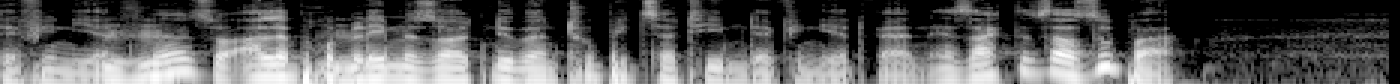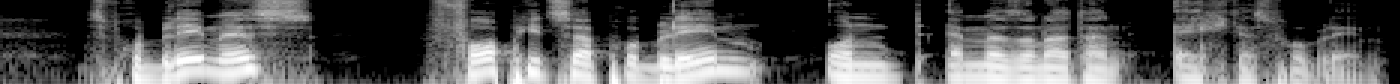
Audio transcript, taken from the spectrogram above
definiert. Ne? So alle Probleme sollten über ein Two-Pizza-Team definiert werden. Er sagt, das ist auch super. Das Problem ist, Four-Pizza-Problem und Amazon hat ein echtes Problem.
